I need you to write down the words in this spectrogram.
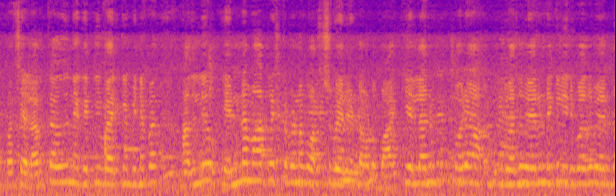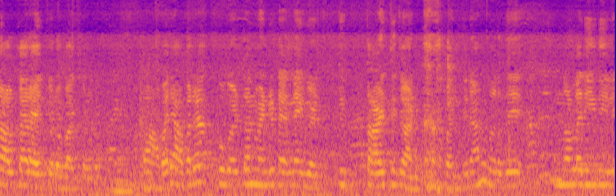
അപ്പോൾ ചിലർക്ക് അത് നെഗറ്റീവ് ആയിരിക്കും. പിന്നെ അതിൽ എന്നെ മാത്രം ഇഷ്ടപ്പെടുന്ന കുറച്ച് പേരേ ഉണ്ടാവുള്ളൂ. ബാക്കി എല്ലാവരും ഒരു ഇരുപത് പേരുണ്ടെങ്കിൽ ഇരുപത് പേരുടെ ആൾക്കാരായിരിക്കുമല്ലോ ബാക്കിയുള്ളൂ അപ്പോൾ അവർ അവരെ പുകഴ്ത്താൻ വേണ്ടിയിട്ട് എന്നെ വെട്ടി താഴ്ത്തി കാണിക്കും. അപ്പം എന്തിനാണ് വെറുതെ എന്നുള്ള രീതിയിൽ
